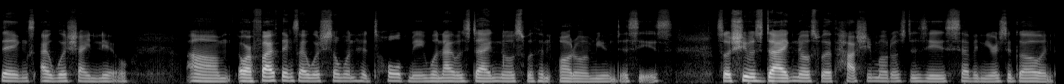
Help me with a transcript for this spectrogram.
Things I Wish I Knew, um, or Five Things I Wish Someone Had Told Me When I Was Diagnosed with an Autoimmune Disease. So she was diagnosed with Hashimoto's disease seven years ago, and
